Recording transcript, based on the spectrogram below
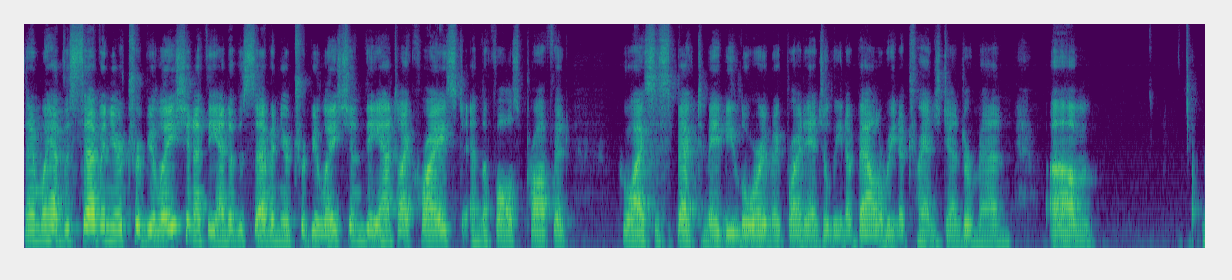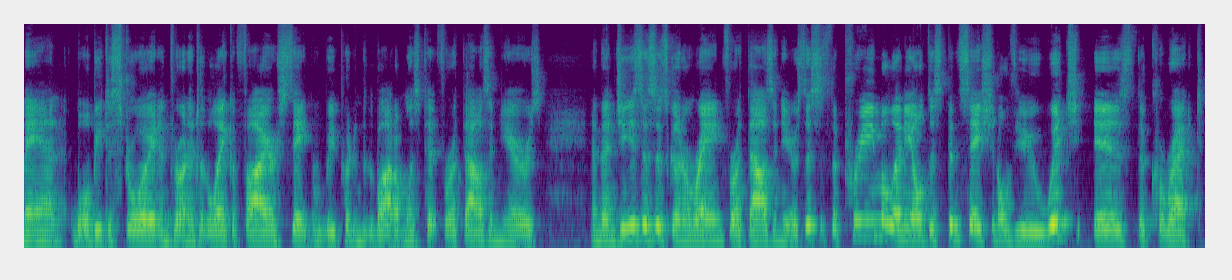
Then we have the seven year tribulation. At the end of the seven year tribulation, the Antichrist and the false prophet, who I suspect may be Laurie McBride, Angelina, ballerina, transgender men. Um, man will be destroyed and thrown into the lake of fire. Satan will be put into the bottomless pit for a thousand years and then Jesus is going to reign for a thousand years. This is the premillennial dispensational view, which is the correct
